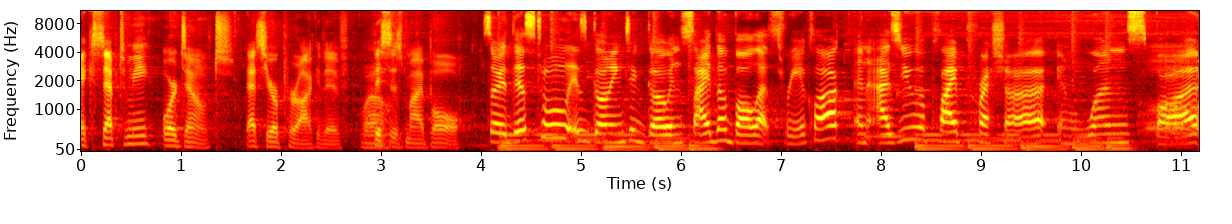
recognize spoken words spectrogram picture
Accept me or don't. That's your prerogative. This is my bowl. So this tool is going to go inside the bowl at three o'clock, and as you apply pressure in one spot,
